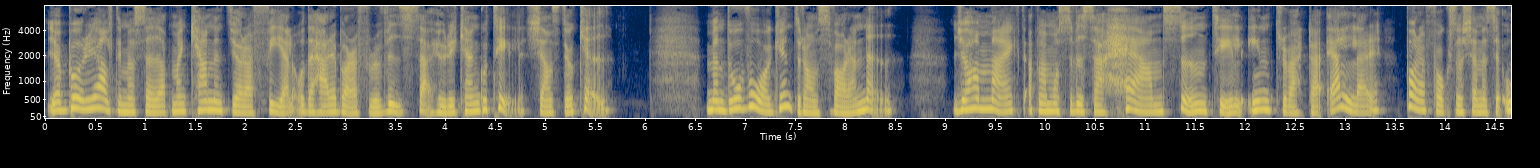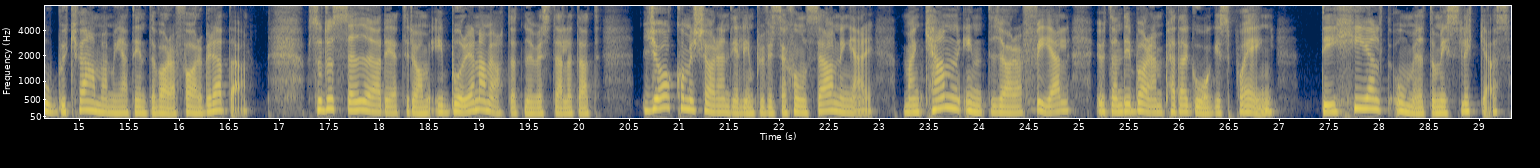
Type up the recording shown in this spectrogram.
Jag börjar alltid med att säga att man kan inte göra fel och det här är bara för att visa hur det kan gå till. Känns det okej? Okay? Men då vågar inte de svara nej. Jag har märkt att man måste visa hänsyn till introverta eller bara folk som känner sig obekväma med att inte vara förberedda. Så då säger jag det till dem i början av mötet nu istället att jag kommer köra en del improvisationsövningar. Man kan inte göra fel utan det är bara en pedagogisk poäng. Det är helt omöjligt att misslyckas.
